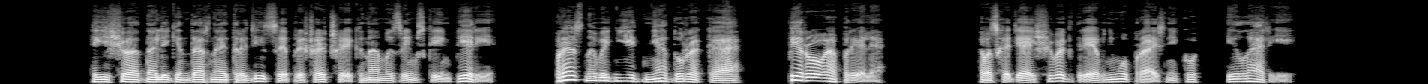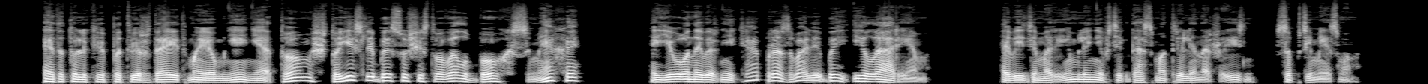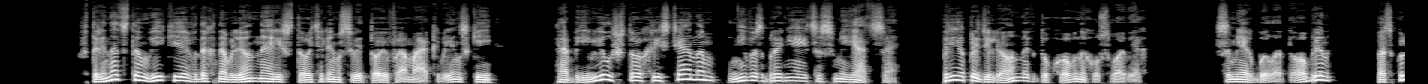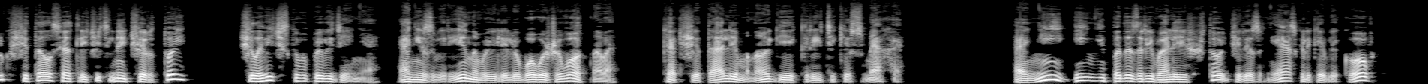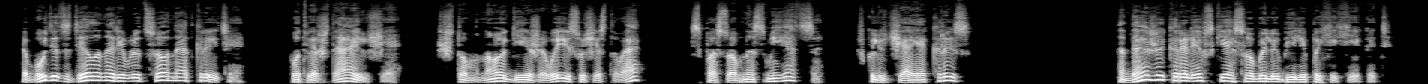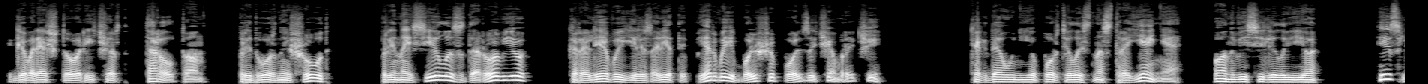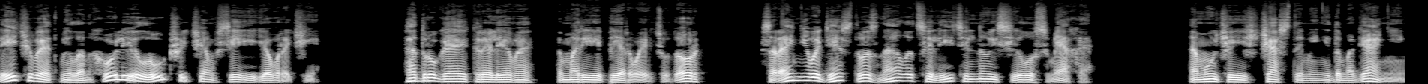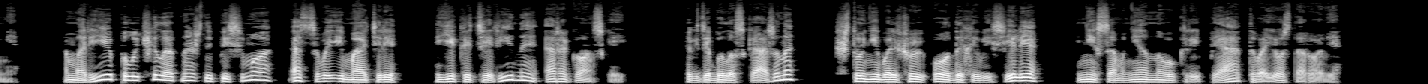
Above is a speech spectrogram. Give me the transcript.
Еще одна легендарная традиция, пришедшая к нам из Римской империи – празднование Дня Дурака 1 апреля, восходящего к древнему празднику Иларии. Это только подтверждает мое мнение о том, что если бы существовал бог смеха, его наверняка прозвали бы Иларием. Видимо, римляне всегда смотрели на жизнь с оптимизмом. В XIII веке вдохновленный Аристотелем святой Фома Аквинский объявил, что христианам не возбраняется смеяться при определенных духовных условиях. Смех был одобрен, поскольку считался отличительной чертой человеческого поведения, а не звериного или любого животного, как считали многие критики смеха. Они и не подозревали, что через несколько веков будет сделано революционное открытие, утверждающее, что многие живые существа способны смеяться, включая крыс. Даже королевские особы любили похихикать. Говорят, что Ричард Тарлтон, придворный шут, приносил здоровью королевы Елизаветы I больше пользы, чем врачи. Когда у нее портилось настроение, он веселил ее, излечивая от меланхолии лучше, чем все ее врачи. А другая королева, Мария I Тюдор, с раннего детства знала целительную силу смеха. Мучаясь частыми недомоганиями, Мария получила однажды письмо от своей матери Екатерины Арагонской, где было сказано, что небольшой отдых и веселье несомненно укрепят твое здоровье.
